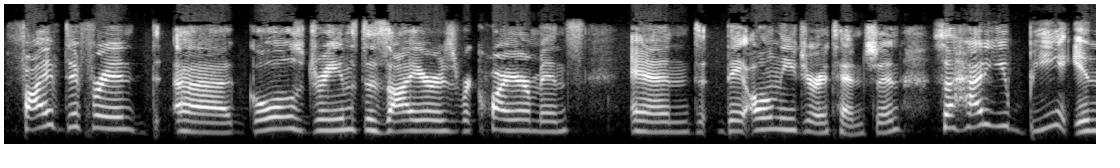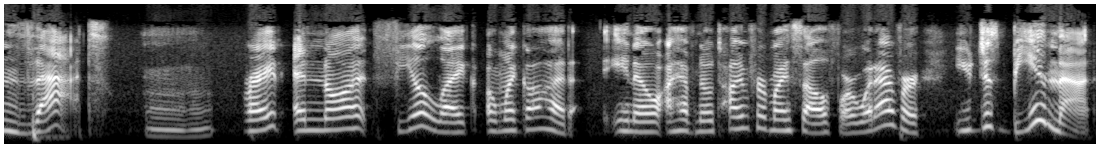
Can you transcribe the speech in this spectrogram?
five different uh, goals, dreams, desires, requirements, and they all need your attention. So how do you be in that, Mm-hmm. right, and not feel like, oh my god, you know, I have no time for myself or whatever. You just be in that.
